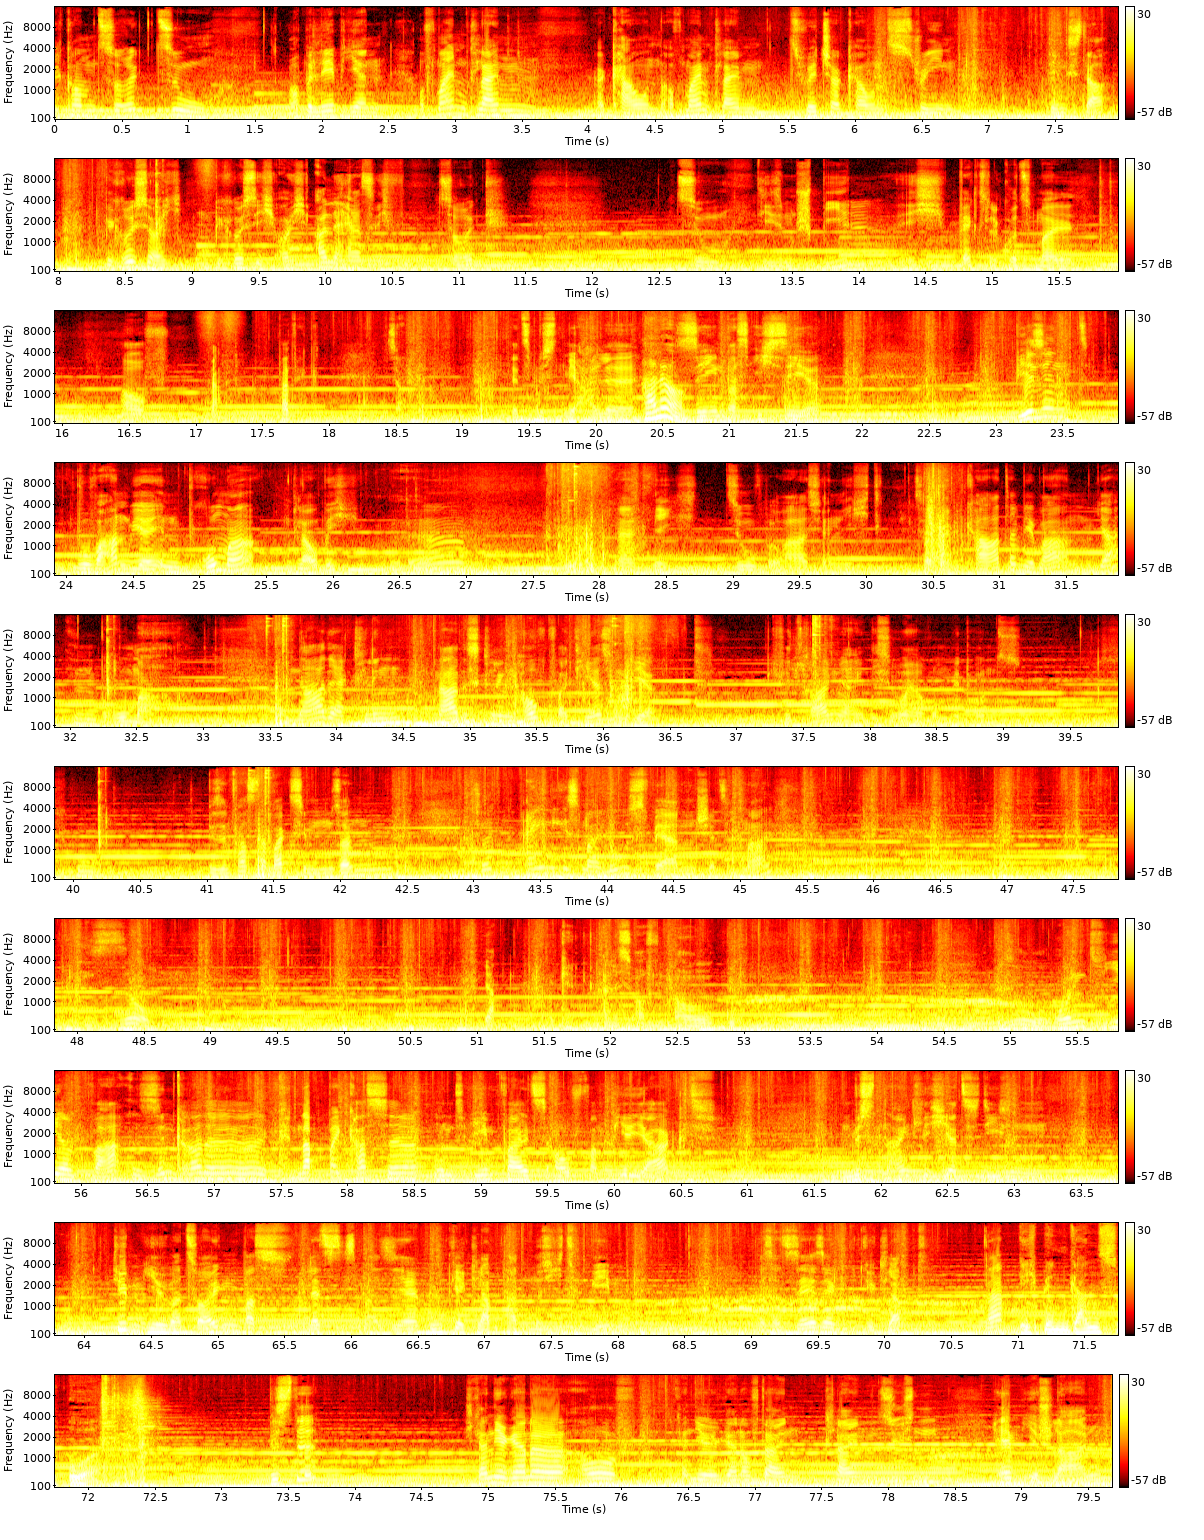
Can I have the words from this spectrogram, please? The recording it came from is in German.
willkommen zurück zu Oblivion auf meinem kleinen Account, auf meinem kleinen Twitch-Account, Stream, Dings da. Begrüße, euch, begrüße ich euch alle herzlich zurück zu diesem Spiel. Ich wechsle kurz mal auf. Ja, perfekt. So. Jetzt müssten wir alle Hallo. sehen, was ich sehe. Wir sind. Wo waren wir? In Brumma, glaube ich. Äh, äh, nee, so war es ja nicht. Das ist eine Karte. Wir waren ja in Brumma. Nahe, der Kling, nahe des Klingen Hauptquartiers und wir. Wie viel tragen wir eigentlich so herum mit uns? Uh, wir sind fast am Maximum. Sollten, sollten einiges mal loswerden, schätze ich mal. So. Ja, okay, alles offen. Oh, gut. So, und wir sind gerade knapp bei Kasse und ebenfalls auf Vampirjagd. Wir müssten eigentlich jetzt diesen Typen hier überzeugen, was letztes Mal sehr gut geklappt hat, muss ich zugeben. Das hat sehr, sehr gut geklappt. Na, Ich bin ganz Ohr. bist du? Ich kann dir gerne auf, ich kann dir gerne auf deinen kleinen süßen Helm hier schlagen.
